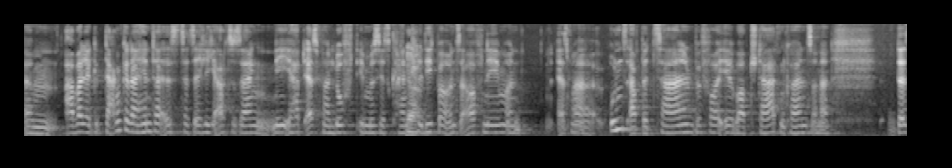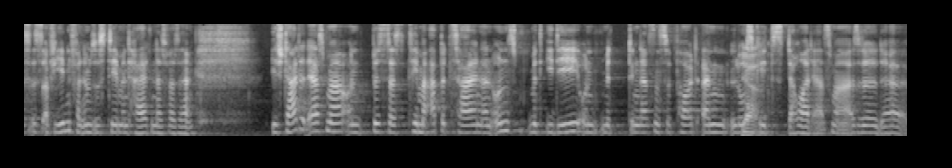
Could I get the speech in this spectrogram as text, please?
Ähm, aber der Gedanke dahinter ist tatsächlich auch zu sagen, nee, ihr habt erstmal Luft, ihr müsst jetzt keinen ja. Kredit bei uns aufnehmen und erstmal uns abbezahlen, bevor ihr überhaupt starten könnt, sondern das ist auf jeden Fall im System enthalten, dass wir sagen, ihr startet erstmal und bis das Thema Abbezahlen an uns mit Idee und mit dem ganzen Support an losgeht, ja. das dauert erstmal. Also da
